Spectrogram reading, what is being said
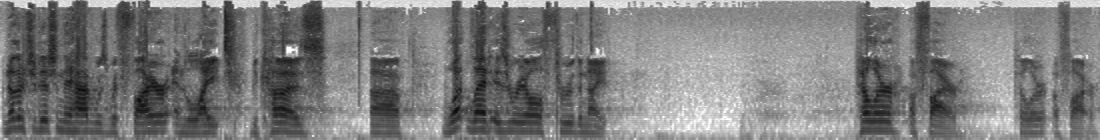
Another tradition they had was with fire and light, because uh, what led Israel through the night? Pillar of fire. Pillar of fire.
